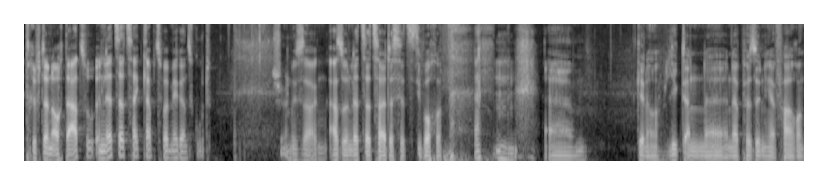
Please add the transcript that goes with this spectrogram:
trifft dann auch dazu. In letzter Zeit klappt es bei mir ganz gut. Schön. Muss ich sagen. Also in letzter Zeit ist jetzt die Woche. mhm. ähm, Genau, liegt an äh, einer persönlichen Erfahrung.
